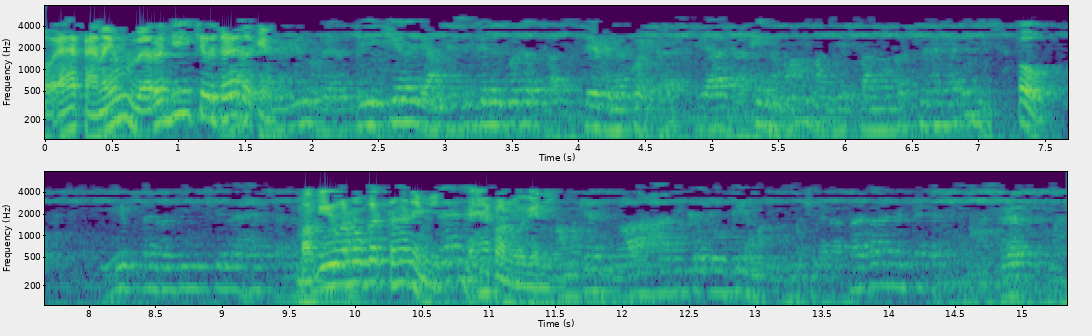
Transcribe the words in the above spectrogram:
ඇහැ පැනවීම වැරදි කියලා තමයි. පැනවීම වැරදි කියලා යම් කිසි කෙනෙකුට ප්‍රත්‍ය වෙනකොට එයා දකිනවා මගේ පනවකට හැදෙන්නේ. ඔව්. ඒ පැරදි කියලා හැපැන. මගේ වනෝගත්ත නැහැ නෙමෙයි. ඇහැ පනව ගැනීම. මම කියන්නේ විවාහාරික ලෝකේ මම කියලා කතා කරන්නේ නැහැ. මම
